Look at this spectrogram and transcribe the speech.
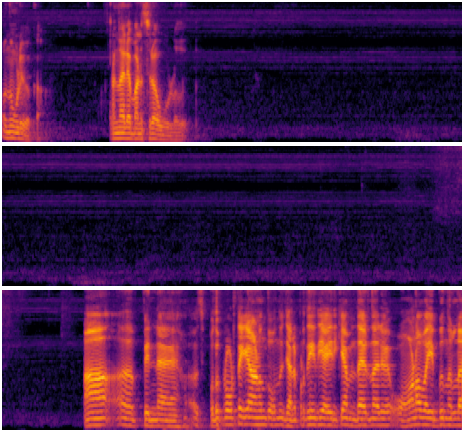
ഒന്നുകൂടി വെക്കാം. എന്നാലേ മനസ്സിലാവുള്ളൂ ആ പിന്നെ പൊതുപ്രവർത്തകയാണെന്ന് തോന്നുന്നു. ജനപ്രതിനിധി ആയിരിക്കാം എന്തായിരുന്നാലും ഓണ വൈബ് എന്നുള്ള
